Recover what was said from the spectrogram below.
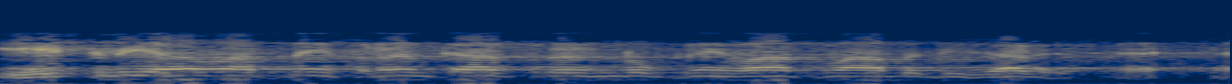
એકલી આ વાત નહીં, ત્રણ, ચાર, ત્રણ લોકની વાતમાં આ બધી જાણે છે.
